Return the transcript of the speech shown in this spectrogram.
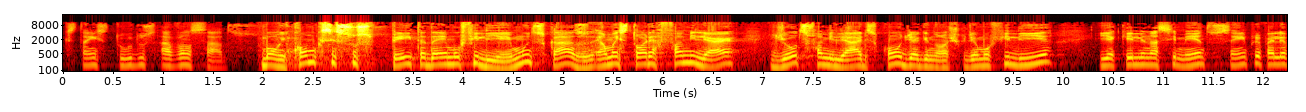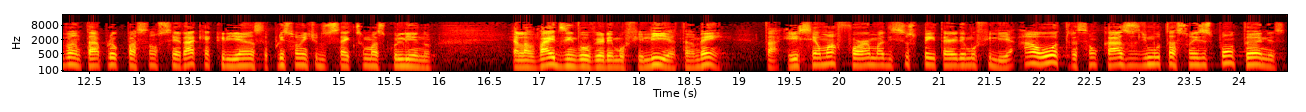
que está em estudos avançados. Bom, e como que se suspeita da hemofilia? Em muitos casos é uma história familiar de outros familiares com o diagnóstico de hemofilia e aquele nascimento sempre vai levantar a preocupação: será que a criança, principalmente do sexo masculino, ela vai desenvolver hemofilia também? Tá, é uma forma de suspeitar de hemofilia. A outra são casos de mutações espontâneas,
